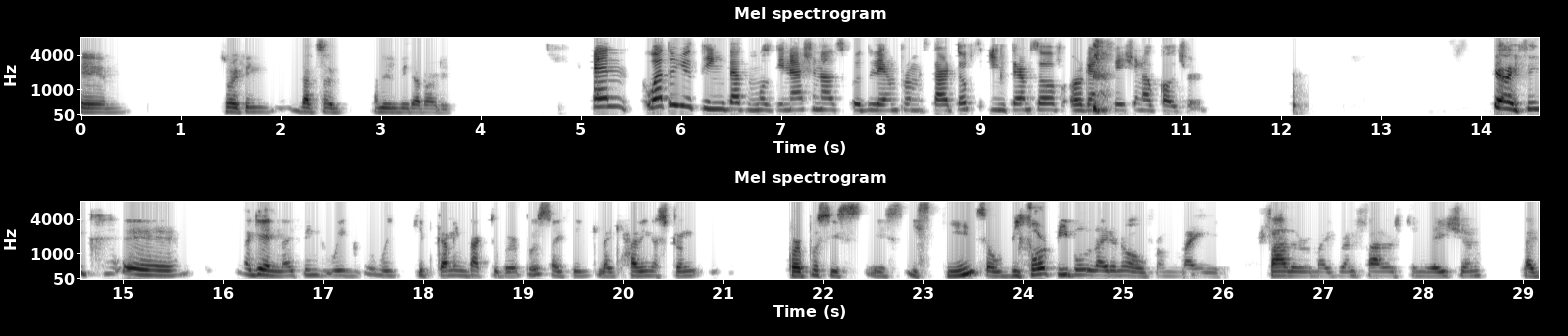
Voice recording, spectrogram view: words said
Um, so I think that's a, a little bit about it. And what do you think that multinationals could learn from startups in terms of organizational culture? Yeah, I think uh, again, I think we we keep coming back to purpose. I think like having a strong purpose is is is key. So before people, I don't know, from my father, my grandfather's generation, like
